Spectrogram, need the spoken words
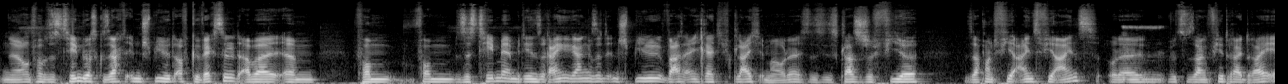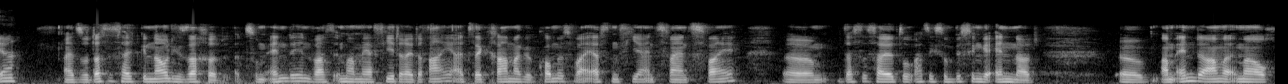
Ja, und vom System, du hast gesagt, im Spiel wird oft gewechselt, aber ähm, vom, vom System her, mit dem sie reingegangen sind ins Spiel, war es eigentlich relativ gleich immer, oder? Es ist dieses klassische 4, sagt man 4-1-4-1 oder mhm. würdest du sagen 4-3-3 eher? Also das ist halt genau die Sache. Zum Ende hin war es immer mehr 4-3-3. Als der Kramer gekommen ist, war erst ein 4-1-2-1-2. Ähm, das ist halt so, hat sich so ein bisschen geändert. Äh, am Ende haben wir immer auch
